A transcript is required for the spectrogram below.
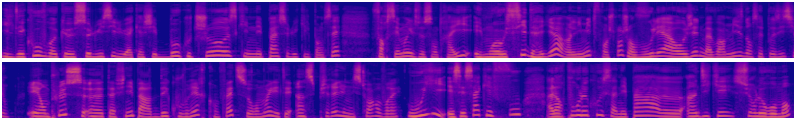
Il découvre que celui-ci lui a caché beaucoup de choses, qu'il n'est pas celui qu'il pensait. Forcément, il se sent trahi. Et moi aussi d'ailleurs, hein, limite, franchement, j'en voulais à Roger de m'avoir mise dans cette position. Et en plus, euh, tu as fini par découvrir qu'en fait, ce roman, il était inspiré d'une histoire vraie. Oui, et c'est ça qui est fou. Alors pour le coup, ça n'est pas euh, indiqué sur le roman.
